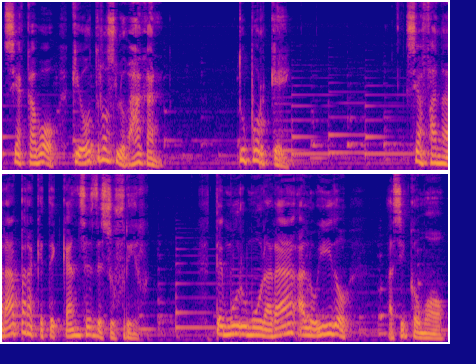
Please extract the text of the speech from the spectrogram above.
Se acabó, que otros lo hagan. ¿Tú por qué? Se afanará para que te canses de sufrir. Te murmurará al oído, así como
